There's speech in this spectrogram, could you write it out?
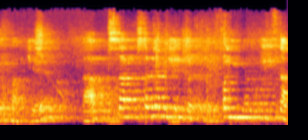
debacie. Tak? Ustawiamy się przed Oliwia musi wstać.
